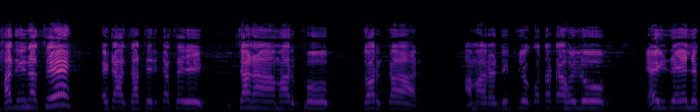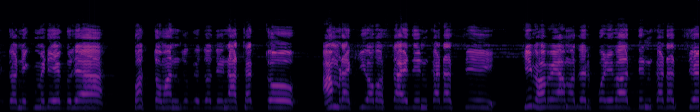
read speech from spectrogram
স্বাধীন আছে? এটা জাতির কাছে জানা আমার খুব দরকার। আমার দ্বিতীয় কথাটা হলো এই যে ইলেকট্রনিক মিডিয়াগুলা বর্তমান যুগে যদি না থাকতো, আমরা কি অবস্থায় দিন কাটাচ্ছি? কীভাবে আমাদের পরিবার দিন কাটাচ্ছে?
